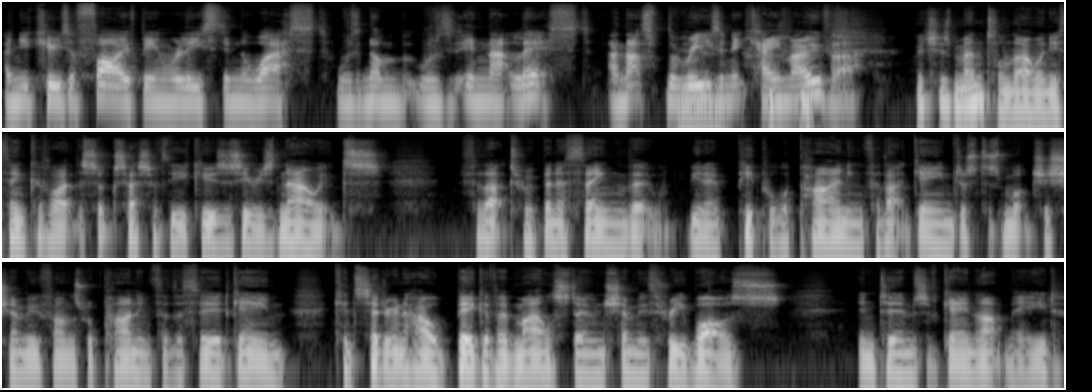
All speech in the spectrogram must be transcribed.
and Yakuza Five being released in the West was number was in that list, and that's the Yeah. reason it came over. which is mental now when you think of like the success of the Yakuza series now. It's for that to have been a thing that you know people were pining for that game just as much as Shenmue fans were pining for the third game, considering how big of a milestone Shenmue Three was in terms of getting that made.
